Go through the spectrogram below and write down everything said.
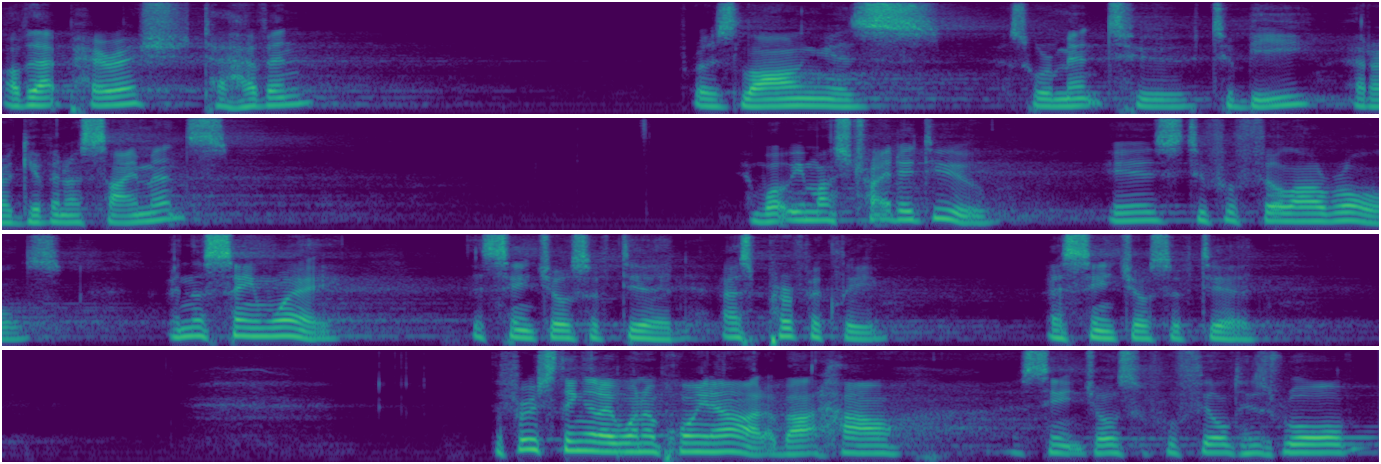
of that parish to heaven for as long as, as we're meant to, to be at our given assignments. And what we must try to do is to fulfill our roles in the same way that St. Joseph did, as perfectly as St. Joseph did. The first thing that I want to point out about how St. Joseph fulfilled his role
